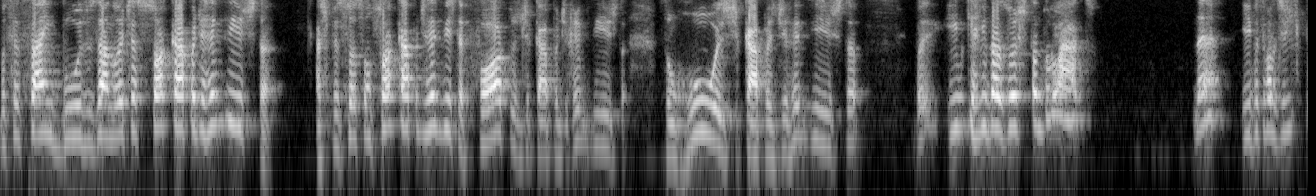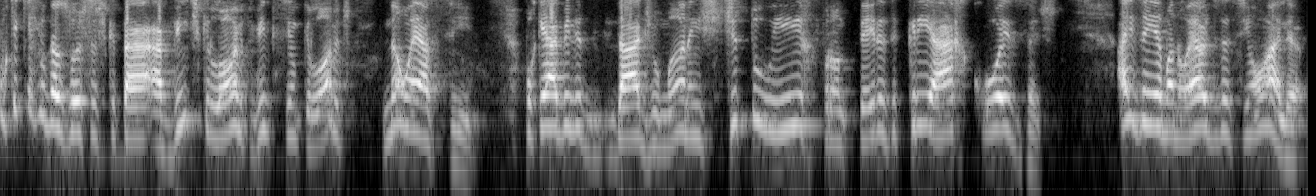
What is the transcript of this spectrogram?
Você sai em Búzios à noite, é só capa de revista. As pessoas são só capa de revista, é fotos de capa de revista, são ruas de capas de revista. E o Rio das Ostras está do lado. Né? E você fala assim, gente, por que, que Rio das Ostras, que está a 20 quilômetros, 25 quilômetros, não é assim? Porque a habilidade humana é instituir fronteiras e criar coisas. Aí vem Emanuel e diz assim: olha,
